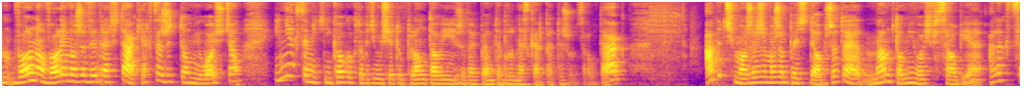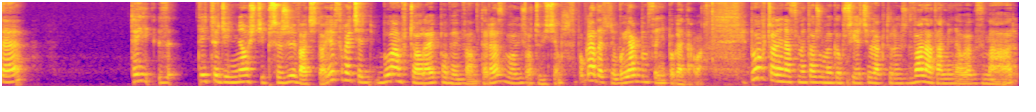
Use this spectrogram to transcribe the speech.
wolną wolę i może wybrać tak. Ja chcę żyć tą miłością i nie chcę mieć nikogo, kto będzie mi się tu plątał i, że tak powiem, te brudne skarpety rzucał, tak? A być może, że możemy powiedzieć, dobrze, to ja mam tą miłość w sobie, ale chcę tej, tej codzienności przeżywać to. Ja słuchajcie, byłam wczoraj, powiem Wam teraz, bo już oczywiście muszę sobie pogadać, no bo jakbym sobie nie pogadała. Byłam wczoraj na cmentarzu mojego przyjaciela, który już dwa lata minął jak zmarł.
